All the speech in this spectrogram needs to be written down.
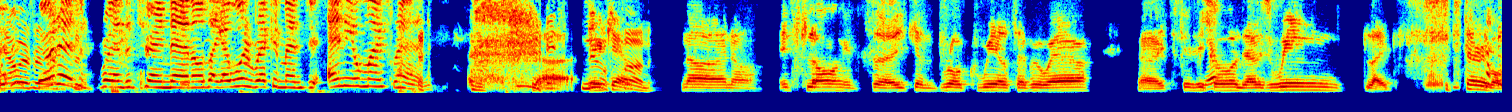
Now everyone's Bernard ran the train there, and I was like, I wouldn't recommend to any of my friends. Yeah, no you can. fun. No, no. It's long. It's uh, you can broke wheels everywhere. Uh, it's physical. There's wind. Like it's terrible.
